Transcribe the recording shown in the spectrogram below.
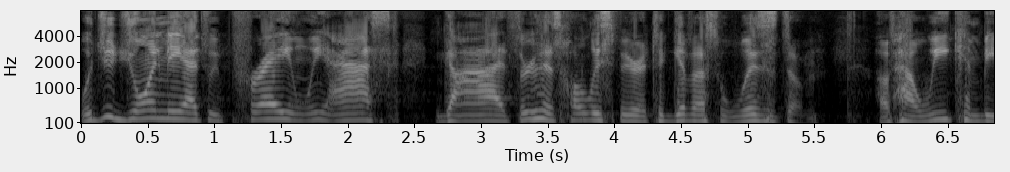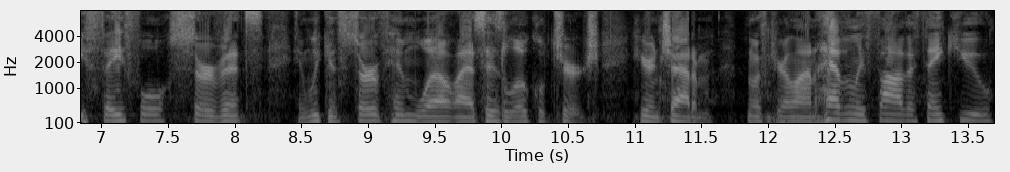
would you join me as we pray and we ask God through his Holy Spirit to give us wisdom of how we can be faithful servants and we can serve him well as his local church here in Chatham, North Carolina. Heavenly Father, thank you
